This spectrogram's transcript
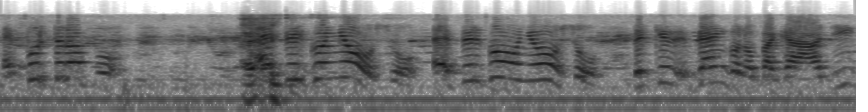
E purtroppo Eh, è eh, vergognoso, è vergognoso, perché vengono pagati,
